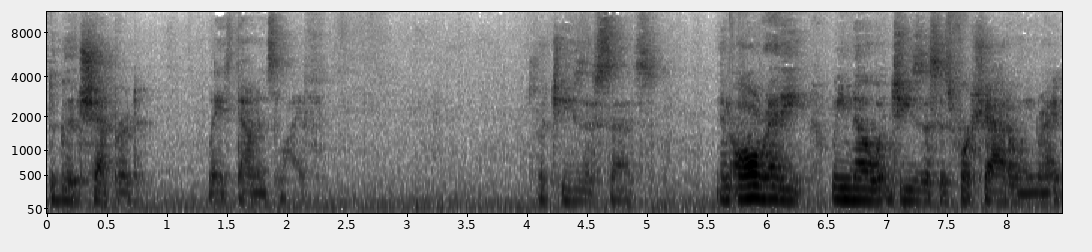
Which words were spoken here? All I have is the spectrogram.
The good shepherd lays down his life. That's what Jesus says. And already we know what Jesus is foreshadowing, right?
